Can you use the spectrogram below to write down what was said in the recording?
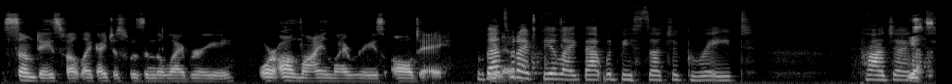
some days felt like I just was in the library or online libraries all day. Well, that's know. what I feel like. That would be such a great project. Yes.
